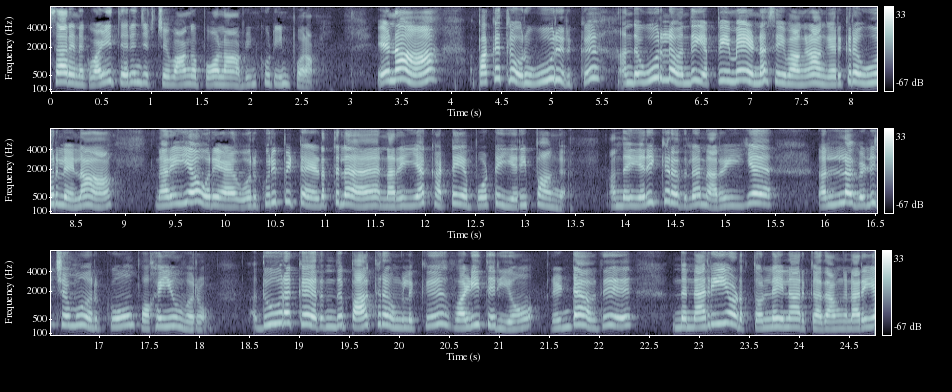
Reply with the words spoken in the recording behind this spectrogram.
சார் எனக்கு வழி தெரிஞ்சிடுச்சு வாங்க போகலாம் அப்படின்னு கூட்டின்னு போகிறான் ஏன்னா பக்கத்தில் ஒரு ஊர் இருக்குது அந்த ஊரில் வந்து எப்பயுமே என்ன செய்வாங்கன்னா அங்கே இருக்கிற ஊர்ல நிறையா ஒரு ஒரு குறிப்பிட்ட இடத்துல நிறையா கட்டையை போட்டு எரிப்பாங்க. அந்த எரிக்கிறதுல நிறைய நல்ல வெளிச்சமும் இருக்கும் புகையும் வரும். தூரக்க இருந்து பார்க்குறவங்களுக்கு வழி தெரியும். ரெண்டாவது இந்த நரியோட தொல்லையெல்லாம் இருக்காது. அவங்க நிறைய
